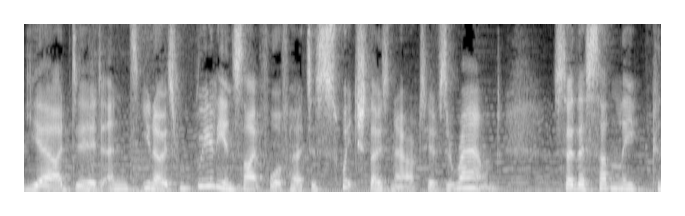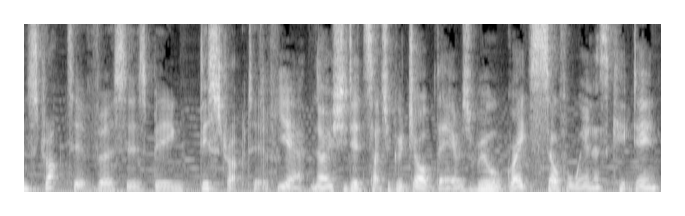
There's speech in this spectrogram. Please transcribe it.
Yeah, I did. And, you know, it's really insightful of her to switch those narratives around. So they're suddenly constructive versus being destructive. Yeah, no, she did such a good job there. It was real great self awareness kicked in.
